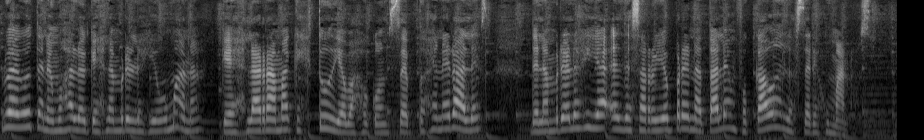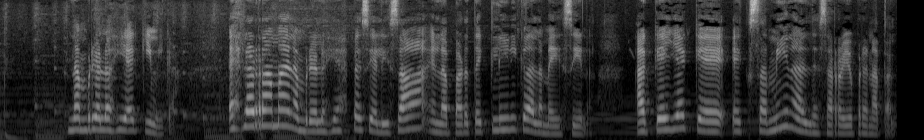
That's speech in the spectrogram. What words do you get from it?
Luego tenemos a lo que es la embriología humana, que es la rama que estudia bajo conceptos generales de la embriología el desarrollo prenatal enfocado en los seres humanos. La embriología química es la rama de la embriología especializada en la parte clínica de la medicina, aquella que examina el desarrollo prenatal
